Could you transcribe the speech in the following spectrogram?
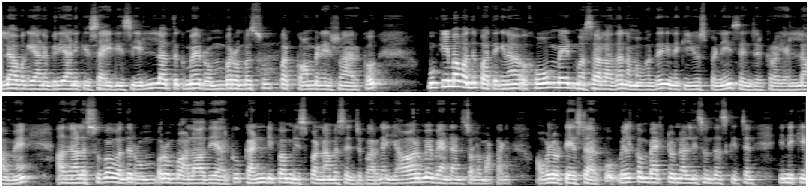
எல்லா வகையான பிரியாணிக்கு சைட் டிஷ் எல்லாத்துக்குமே ரொம்ப ரொம்ப சூப்பர் காம்பினேஷனாக இருக்கும். முக்கியமாக வந்து பார்த்திங்கன்னா ஹோம்மேட் மசாலா தான் நம்ம வந்து இன்றைக்கி யூஸ் பண்ணி செஞ்சுருக்குறோம் எல்லாமே. அதனால் சுவை வந்து ரொம்ப ரொம்ப அலாதியாக இருக்கும். கண்டிப்பாக மிஸ் பண்ணாமல் செஞ்சு பாருங்கள் யாருமே வேண்டான்னு சொல்ல மாட்டாங்க. அவ்வளோ டேஸ்ட்டாக இருக்கும். Welcome back to Nalli Sundar's kitchen இன்றைக்கி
